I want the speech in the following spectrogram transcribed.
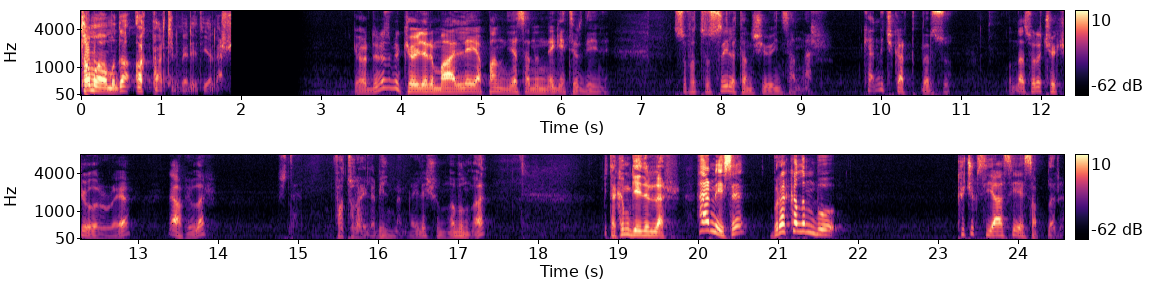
tamamı da AK Partili belediyeler. Gördünüz mü köyleri mahalle yapan yasanın ne getirdiğini? Su faturasıyla tanışıyor insanlar. Kendi çıkarttıkları su. Ondan sonra çöküyorlar oraya. Ne yapıyorlar? İşte faturayla bilmem neyle şunla bunla. Bir takım gelirler. Her neyse bırakalım bu küçük siyasi hesapları.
